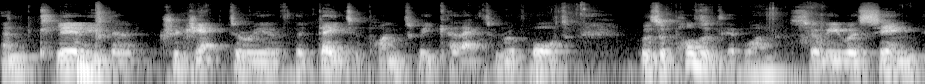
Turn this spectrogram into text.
and clearly the trajectory of the data points we collect and report was a positive one. So we were seeing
